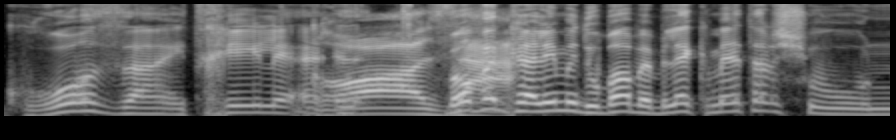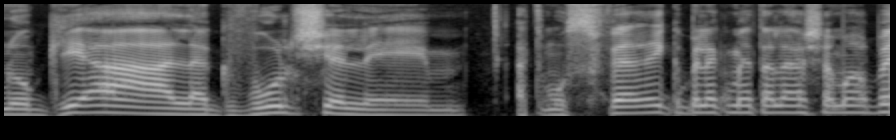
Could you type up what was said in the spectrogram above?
Groza התחיל... אה, אה, Groza. באופן כללי מדובר ב black metal שהוא נוגע לגבול של אה, אטמוספריק בלק מטאל היה שם הרבה,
